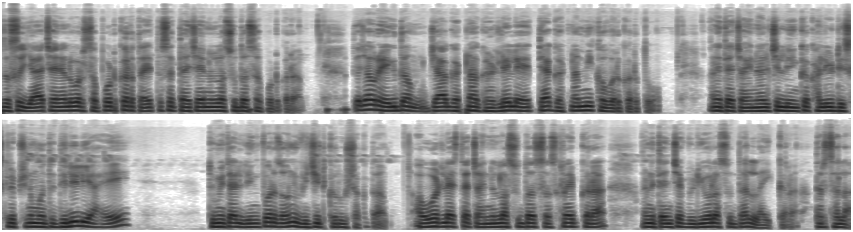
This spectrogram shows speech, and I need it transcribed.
जसं या चॅनलवर सपोर्ट करताय तसं त्या चॅनललासुद्धा सपोर्ट करा. त्याच्यावर एकदम ज्या घटना घडलेल्या आहेत त्या घटना मी कवर करतो. आणि त्या चॅनलची लिंक खाली डिस्क्रिप्शनमध्ये दिलेली आहे. तुम्ही त्या लिंकवर जाऊन व्हिजिट करू शकता. आवडल्यास त्या चॅनललासुद्धा सबस्क्राईब करा आणि त्यांच्या व्हिडिओलासुद्धा लाईक करा. तर चला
